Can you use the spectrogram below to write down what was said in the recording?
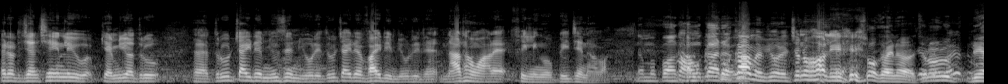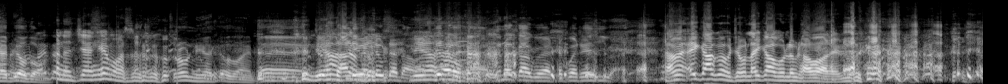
အဲ့တော့ဒီဂျန်ချင်းလေးကိုပြန်ပြီးတော့သူတို့အဲသူတို့ကြိုက်တဲ့ music မျိုးတွေသူတို့ကြိုက်တဲ့ vibe တွေမျိုးတွေနဲ့နားထောင်ရတဲ့ feeling ကိုပေးချင်တာပါနမပါခမကတဲ့ကမပြောတယ်ကျွန်တော်ဟာလေဆော့ခိုင်းတာကျွန်တော်တို့နေရာပြောက်သွားအဲ့ဒါနဲ့ကြံခဲ့မှာဆိုလို့ကျွန်တော်နေရာပြောက်သွားရင်အဲဒါလေးပဲလှုပ်တတ်တာပါကျွန်တော်ကျွန်တော်ကောက်ကတကွက်တည်းရှိပါဒါပေမဲ့အဲ့ကောက်ကိုကျွန်တော်လိုက်ကောက်ဖို့လုပ်ထားပါတယ်လို့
